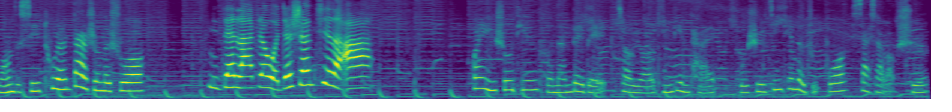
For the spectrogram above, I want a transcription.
王子熙突然大声地说：“你再拉着我就生气了啊！欢迎收听河南贝贝教育儿童电台，我是今天的主播夏夏老师。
